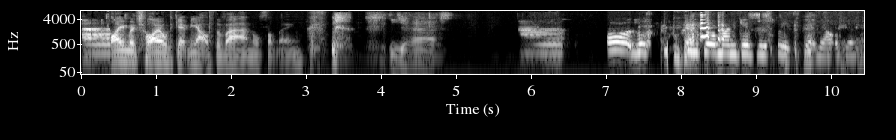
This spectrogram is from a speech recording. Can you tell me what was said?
I'm a child, get me out of the van or something. Yes. Oh, this creepy man gives me sweets. Get me out of here.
